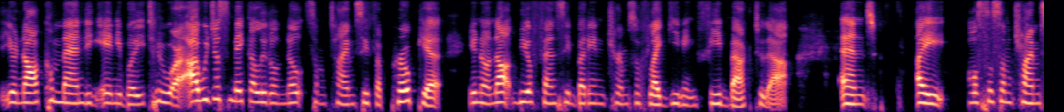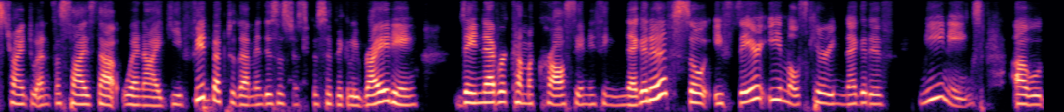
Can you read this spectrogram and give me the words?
you're not commanding anybody to or i would just make a little note sometimes if appropriate you know not be offensive but in terms of like giving feedback to that. And i also sometimes try to emphasize that when i give feedback to them and this is just specifically writing they never come across anything negative. So if their emails carry negative meanings i would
